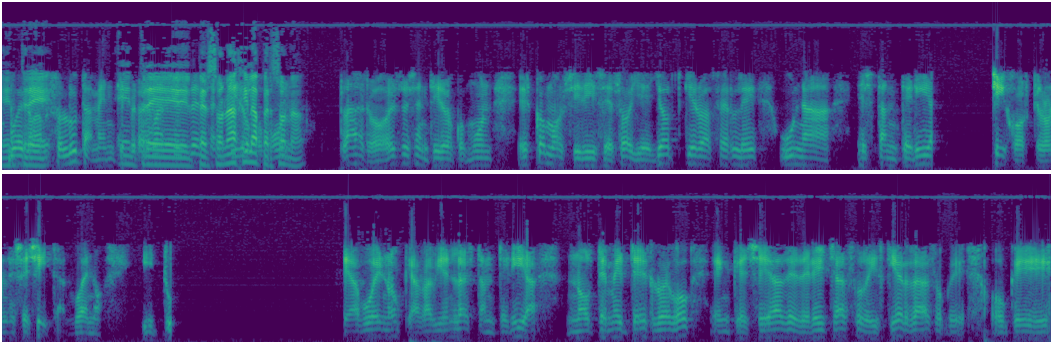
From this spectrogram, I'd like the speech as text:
Entre, absolutamente. Entre el personaje y la persona. Claro, es de sentido común. Es como si dices, oye, yo quiero hacerle una estantería a hijos que lo necesitan. Bueno, y tú sea bueno, que haga bien la estantería, no te metes luego en que sea de derechas o de izquierdas o que, o que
